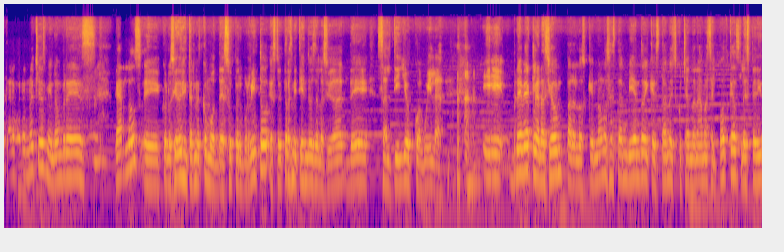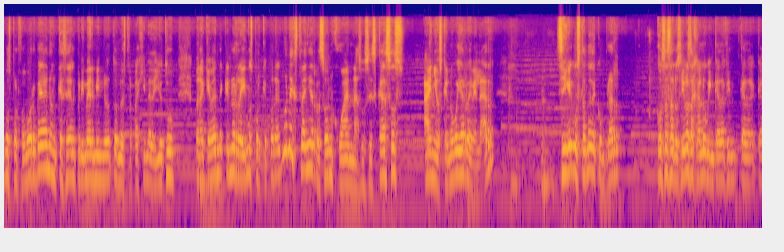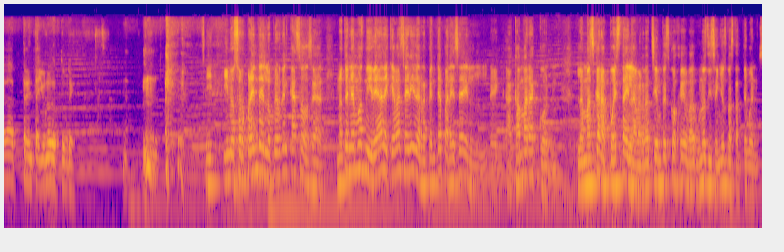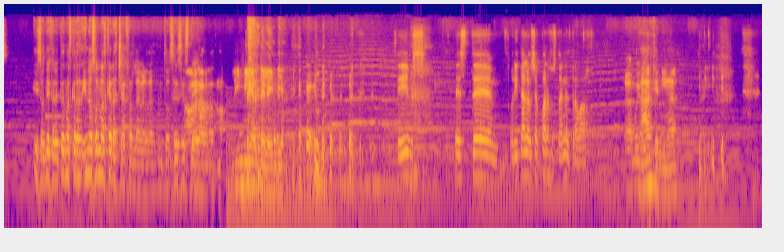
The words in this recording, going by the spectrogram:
noches, mi nombre es Carlos, eh, conocido en internet como The Super Burrito. Estoy transmitiendo desde la ciudad de Saltillo, Coahuila. Y breve aclaración para los que no nos están viendo y que están escuchando nada más el podcast, les pedimos por favor vean, aunque sea el primer minuto, nuestra página de YouTube para que vean de qué nos reímos, porque por alguna extraña razón, Juan, a sus escasos años que no voy a revelar, sigue gustando de comprar cosas alusivas a Halloween cada, fin, cada, cada 31 de octubre. Sí, y nos sorprende lo peor del caso, o sea, no tenemos ni idea de qué va a ser y de repente aparece el, eh, a cámara con la máscara puesta y la verdad siempre escoge unos diseños bastante buenos. Y son diferentes máscaras, y no son máscaras chafas, la verdad. Entonces, este, No, la verdad no. Le invierte, le invierte. Sí, pues, este, ahorita la usé para asustar en el trabajo. Ah, muy Ah, bien. genial.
